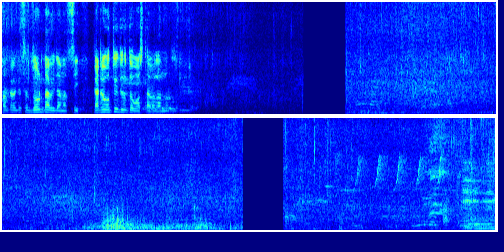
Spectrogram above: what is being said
সরকারের কাছে জোর দাবি জানাচ্ছি, ঘাটের অতি দ্রুত অবস্থা ফেলানোর জন্য। えー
